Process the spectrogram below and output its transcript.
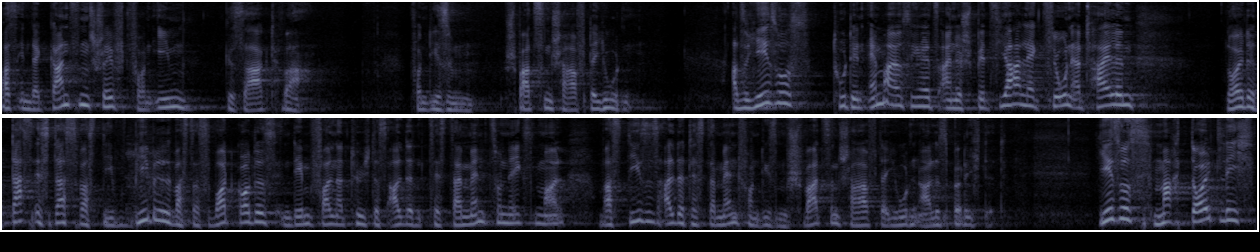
was in der ganzen Schrift von ihm gesagt war, von diesem schwarzen Schaf der Juden. Also Jesus tut den Emmaus jetzt eine Speziallektion erteilen. Leute, das ist das, was die Bibel, was das Wort Gottes, in dem Fall natürlich das Alte Testament zunächst mal, was dieses Alte Testament von diesem schwarzen Schaf der Juden alles berichtet. Jesus macht deutlich,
